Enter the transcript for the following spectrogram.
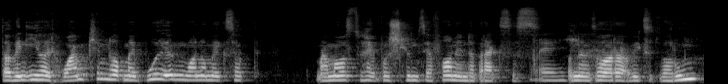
da, wenn ich halt heimkomme, hat mein Bub irgendwann einmal gesagt, Mama, hast du halt was Schlimmes erfahren in der Praxis? Echt? Und dann so hat er, hab ich gesagt, warum?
